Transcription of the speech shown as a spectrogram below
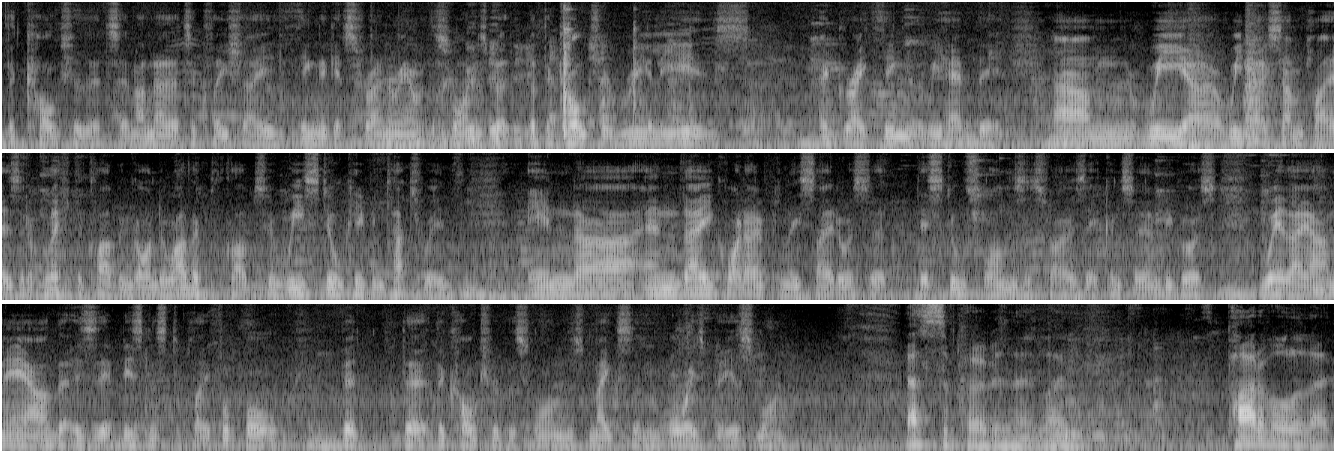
the culture that's, and I know that's a cliche thing that gets thrown around with the Swans, but, but the culture really is a great thing that we have there. Um, we uh, we know some players that have left the club and gone to other clubs who we still keep in touch with, and uh, and they quite openly say to us that they're still Swans as far as they're concerned because where they are now that is their business to play football, but the the culture of the Swans makes them always be a Swan. That's superb, isn't it? Like part of all of that,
